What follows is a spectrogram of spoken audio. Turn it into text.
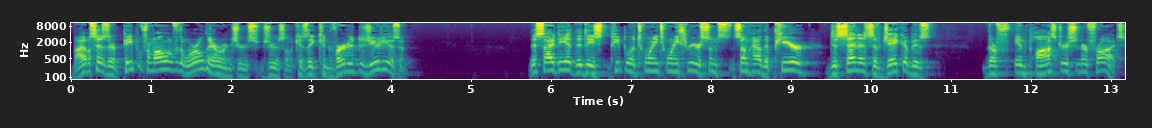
Bible says there are people from all over the world there in Jerusalem because they converted to Judaism. This idea that these people in 2023 are some, somehow the pure descendants of Jacob is they're imposters and they're frauds.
